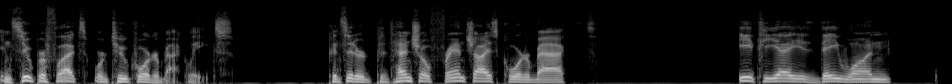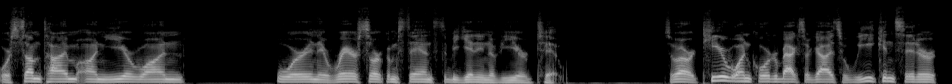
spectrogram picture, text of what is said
in Superflex or two quarterback leagues considered potential franchise quarterbacks. ETA is day one or sometime on year one or in a rare circumstance, the beginning of year two. So our tier one quarterbacks are guys who we consider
